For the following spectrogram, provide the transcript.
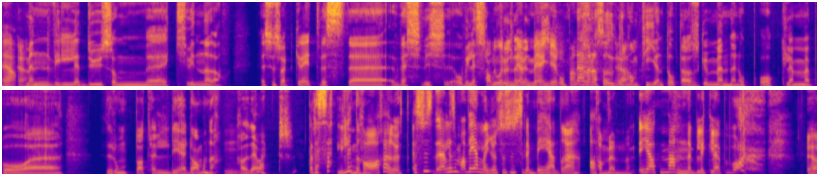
Ja. Ja. Men ville du som eh, kvinne, da jeg synes det hadde vært greit hvis, det, hvis, hvis Og ville samfunnet Noen knep rundt meg oss i. Nei, men altså, Det Ja. kom ti jenter opp der, og så skulle mennene opp og klemme på uh, rumpa til de her damene. Mm. Hadde det vært Det hadde sett Like litt morsomt. rarere ut. Jeg synes, liksom, av en eller annen grunn så syns jeg det er bedre at, Ta mennene. ja, at mennene blir klepet på. Ja.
